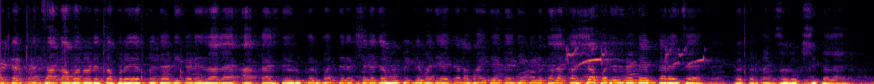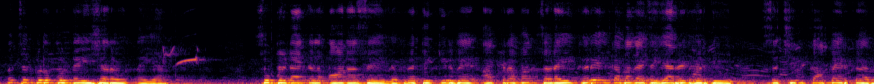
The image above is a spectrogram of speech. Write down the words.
दरम्यान साधा बनवण्याचा प्रयत्न त्या ठिकाणी झालाय. आकाश देवरुकर मध्यरक्षकाच्या भूमिकेमध्ये आहे. त्याला माहिती आहे त्या ठिकाणी त्याला कशा पद्धतीने टेम करायचं आहे तर दरम्यान सुरक्षित आहे. पंचांकडून कोणताही इशारा होत नाही आहे. सुपर टॅकल ऑन असेल. प्रतीक किरवे आक्रमक चढाई करेल का बघायचं? या रेड वरती सचिन कामेरकर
